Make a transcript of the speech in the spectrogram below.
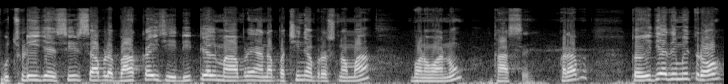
પૂંછડી જે શીર્ષ આપણે ભાગ કહી છે ડિટેલમાં આપણે આના પછીના પ્રશ્નોમાં ભણવાનું થશે. બરાબર? તો વિદ્યાર્થી મિત્રો,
